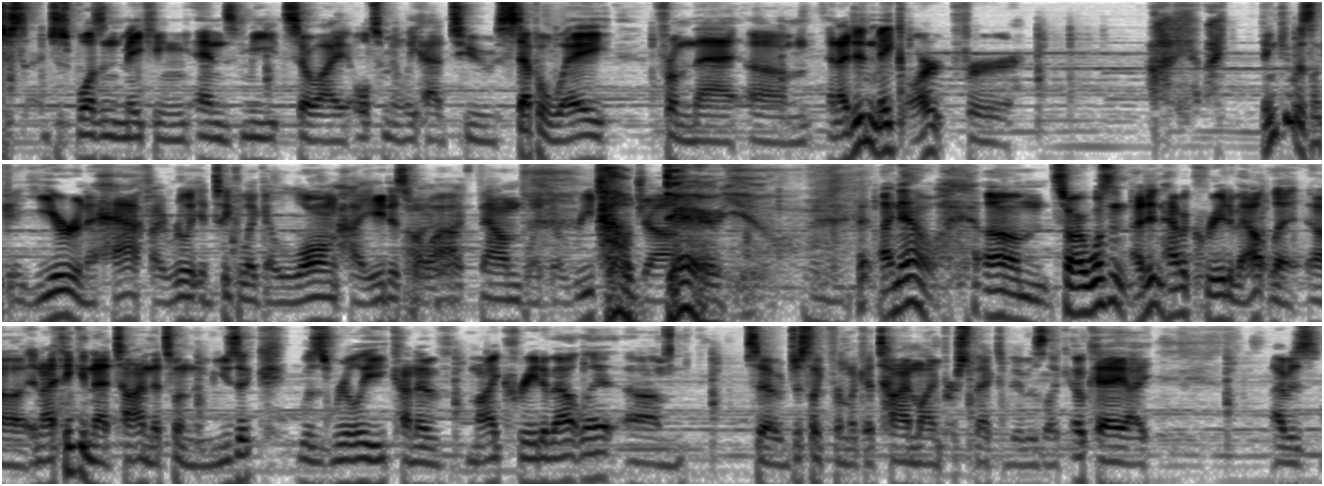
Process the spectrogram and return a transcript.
just just wasn't making ends meet, so I ultimately had to step away from that. Um, and I didn't make art for I, I think it was like a year and a half. I really had taken like a long hiatus while I found like a retail How job. dare you? I know. Um, so I wasn't. I didn't have a creative outlet, uh, and I think in that time, that's when the music was really kind of my creative outlet. Um, so just like from like a timeline perspective, it was like okay, I I was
